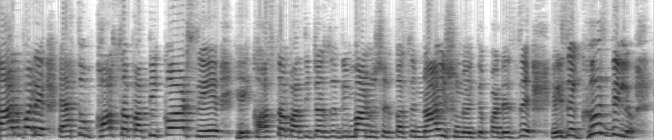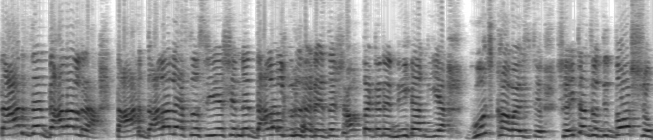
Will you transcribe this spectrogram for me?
তারপরে এত খরচাপাতি করছে, এই খরচাপাতিটা যদি মানুষের কাছে নাই শুনাইতে পারে যে, এই যে ঘুষ দিল। তার যে দালালরা তার দালাল অ্যাসোসিয়েশনের দালালগুলারে যে সব কটারে নিয়ে গিয়া ঘুষ খাওয়াইছে, সেইটা যদি দর্শক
